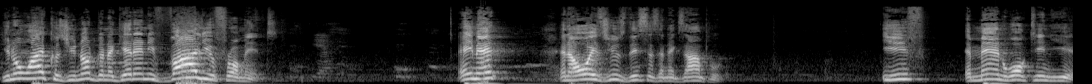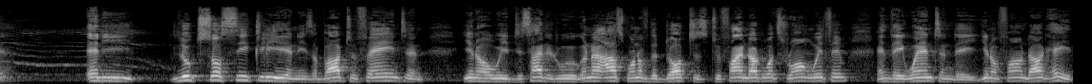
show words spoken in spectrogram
You know why? Because you're not going to get any value from it. Yeah. Amen. And I always use this as an example. If a man walked in here and he looked so sickly and he's about to faint. And, you know, we decided we were going to ask one of the doctors to find out what's wrong with him. And they went and they, you know, found out, hey,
